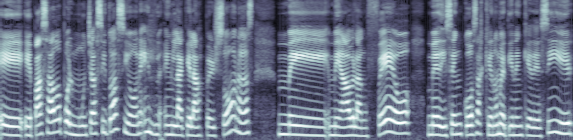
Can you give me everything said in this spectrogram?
eh, he pasado por muchas situaciones en, en las que las personas me, me hablan feo, me dicen cosas que no me tienen que decir,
